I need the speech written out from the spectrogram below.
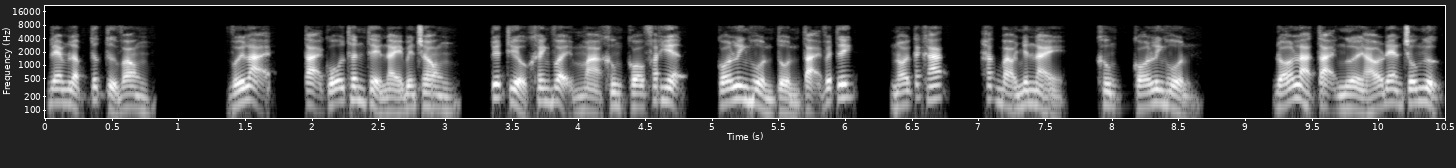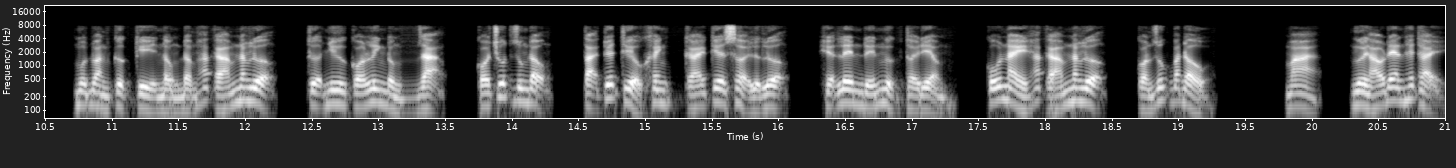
đem lập tức tử vong. Với lại, tại cỗ thân thể này bên trong, tuyết thiểu khanh vậy mà không có phát hiện có linh hồn tồn tại vết tích, nói cách khác, hắc bào nhân này không có linh hồn. Đó là tại người áo đen chỗ ngực, một đoàn cực kỳ nồng đậm hắc ám năng lượng, tựa như có linh đồng dạng, có chút rung động, tại tuyết thiểu khanh cái kia sợi lực lượng hiện lên đến ngực thời điểm, cỗ này hắc ám năng lượng còn giúp bắt đầu. Mà, người áo đen hết thảy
